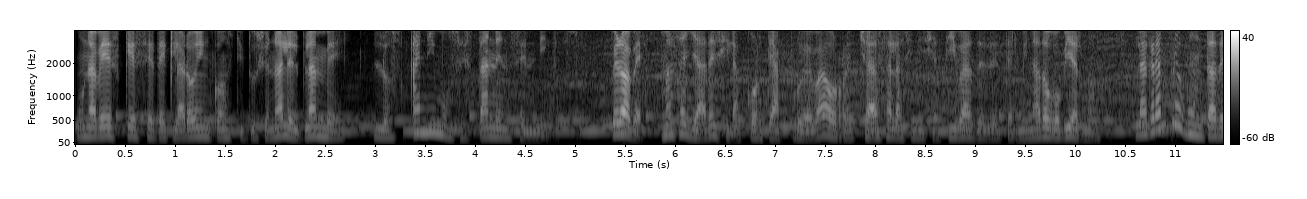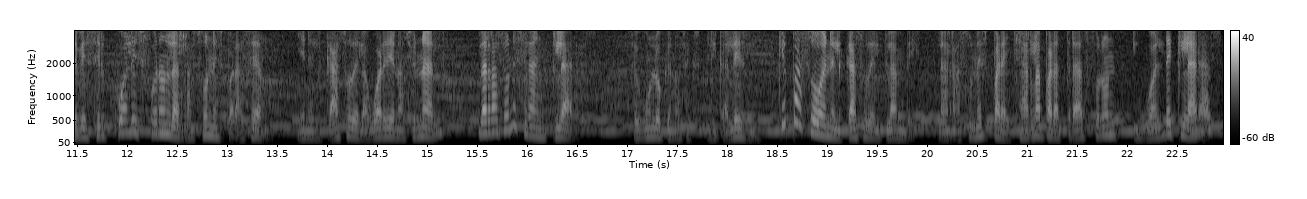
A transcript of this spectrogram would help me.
una vez que se declaró inconstitucional el Plan B, los ánimos están encendidos. Pero a ver, más allá de si la Corte aprueba o rechaza las iniciativas de determinado gobierno, la gran pregunta debe ser cuáles fueron las razones para hacerlo. Y en el caso de la Guardia Nacional, las razones eran claras según lo que nos explica Leslie. ¿Qué pasó en el caso del Plan B? ¿Las razones para echarla para atrás fueron igual de claras?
